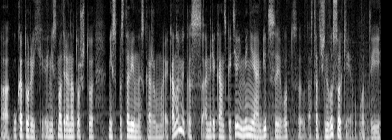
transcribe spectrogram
а, у которой, несмотря на то, что несопоставимая, скажем, экономика с американской, тем не менее амбиции вот достаточно высокие, вот, и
